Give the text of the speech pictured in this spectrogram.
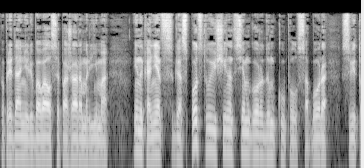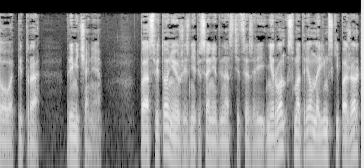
по преданию, любовался пожаром Рима, и, наконец, господствующий над всем городом купол собора святого Петра. Примечание. По Светонию, жизнеописание 12 Цезарей, Нерон смотрел на римский пожар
